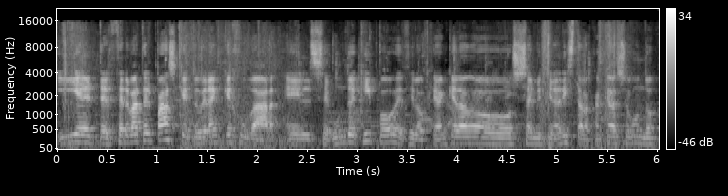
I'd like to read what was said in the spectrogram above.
y el tercer Battle Pass que tuvieran que jugar el segundo equipo, es decir, los que han quedado semifinalistas, los que han quedado segundo,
